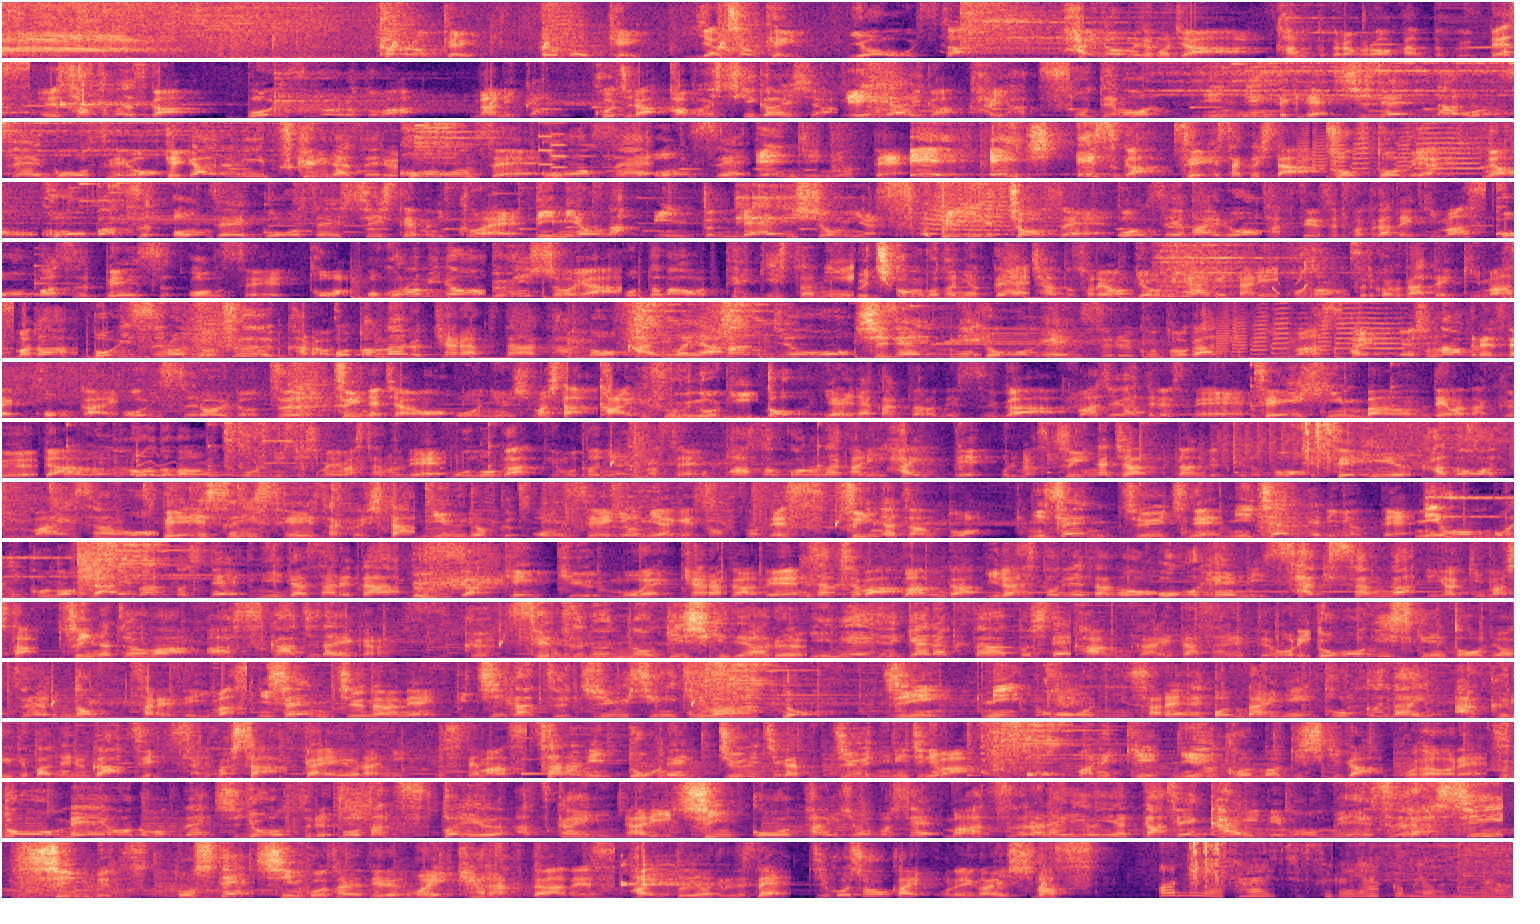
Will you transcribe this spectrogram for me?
カメラ OK 音 OK 役者 OK 用意スタート。はいどうも皆さんこんにちは。監督ラボの監督です。えー早速ですがボイスロイドとは何か。こちら株式会社 AI が開発とても人間的で自然な音声合成を手軽に作り出せる高音声合成音声エンジンによって AHS が制作したソフトウェアです。なお高バス音声合成システムに加え微妙なイントネーションやスピード調整音声ファイルを作成することができます。高バスベース音声とはお好みの文章や言葉をテキストに打ち込むことによってちゃんとそれを読み上げたり保存することができます。またボイスロイド2から異なるキャラクター間の会話や感情を自然に表現することができます。はい、えーそんなわけでですね今回ボイスロイド2ついなちゃんを購入しました。開封の儀とやりたかったのですが間違ってですね製品版ではなくダウンロード版を購入してしまいましたので物が手元にありません。パソコンの中に入っております。ついなちゃんなんですけども声優門脇舞さんをベースに制作した入力音声読み上げソフトです。ついなちゃんとは2011年2チャンネルによって日本語ニコのライバルとして生み出された文化研究萌えキャラクターで作者は漫画イラストレーターの大変理咲さんが描きました。ついなちゃんは飛鳥時代から続く節分の儀式であるイメージキャラクターとして考え出されており同儀式に登場するとされています。2017年1月17日はの寺院に公認され本題に特大アクリルパネルが設置されました。概要欄に載せてます。さらに同年11月12日にはを招き入魂の儀式が行われ不動明王の下で修行する菩薩という扱いになり信仰対象として祀られるようになった世界でも珍しい神仏として信仰されている萌えキャラクターです。はいというわけでですね自己紹介お願いします。鬼を退治する役目を担う。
